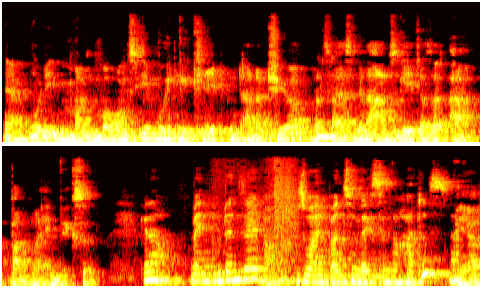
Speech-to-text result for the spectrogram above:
Ja, wurde immer morgens irgendwo hingeklebt und an der Tür. Das Mhm. heißt, wenn er abends geht, also, ah, Band mal hinwechseln. Genau. Wenn du denn selber so ein Band zum Wechseln noch hattest, ne? Ja.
